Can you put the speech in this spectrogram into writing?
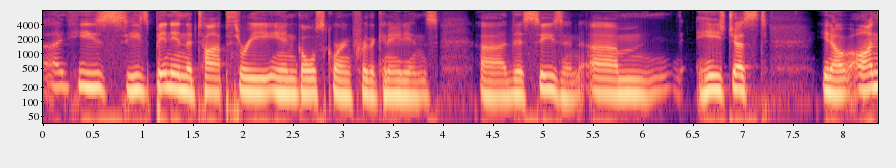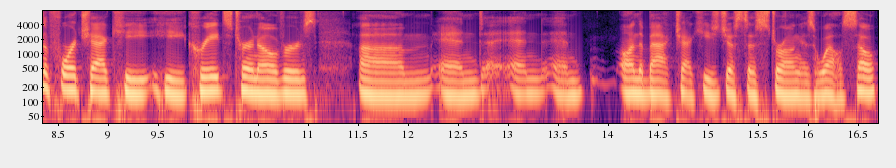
I, he's he's been in the top three in goal scoring for the Canadians uh, this season. Um, he's just you know on the forecheck he he creates turnovers. Um, and and and on the back check, he's just as strong as well. So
